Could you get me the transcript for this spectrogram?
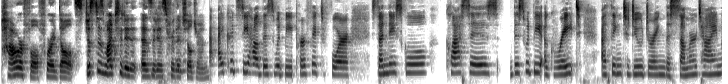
powerful for adults just as much as it is for the children. I could see how this would be perfect for Sunday school classes. This would be a great a thing to do during the summertime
